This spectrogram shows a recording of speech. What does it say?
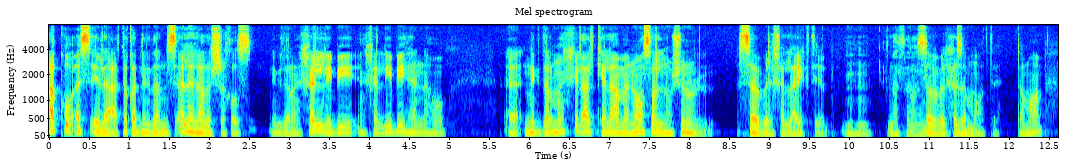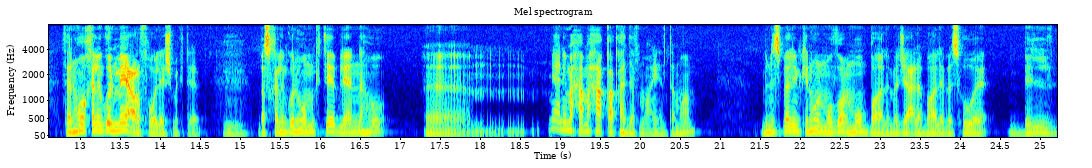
أكو أسئلة أعتقد نقدر نسألها لهذا الشخص. نقدر نخلي بيه نخليه بيها إنه آه، نقدر من خلال كلامه نوصل إنه شنو السبب اللي خلاه يكتئب. مثلا. سبب الحزن مالته. تمام؟ ثاني هو خلينا نقول ما يعرف هو ليش مكتئب. بس خلينا نقول هو مكتئب لأنه يعني ما ما حقق هدف معين تمام؟ بالنسبة لي يمكن هو الموضوع مو ببالة ما جاء على بالة بس هو بال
